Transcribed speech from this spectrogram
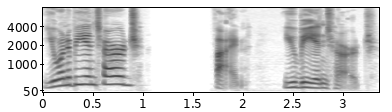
You want to be in charge? Fine, you be in charge.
